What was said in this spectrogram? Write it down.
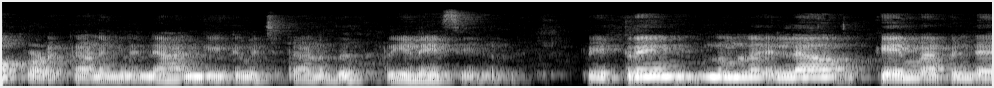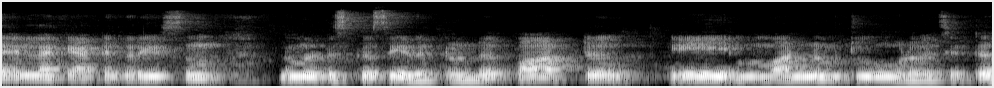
ഓഫ് പ്രൊഡക്റ്റ് ആണെങ്കിൽ നാൻ ഗേറ്റും വെച്ചിട്ടാണ് ഇത് റിയലൈസ് ചെയ്യുന്നത്. അപ്പോൾ ഇത്രയും നമ്മൾ എല്ലാ കെ മാപ്പിന്റെ എല്ലാ കാറ്റഗറീസും നമ്മൾ ഡിസ്കസ് ചെയ്തിട്ടുണ്ട്. പാർട്ട് എ വണ്ണും ടൂവും കൂടെ വെച്ചിട്ട്.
